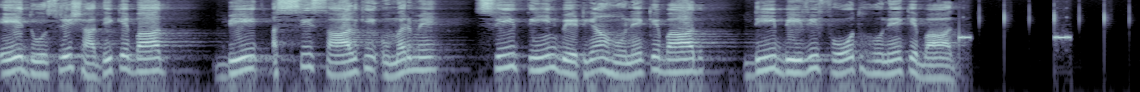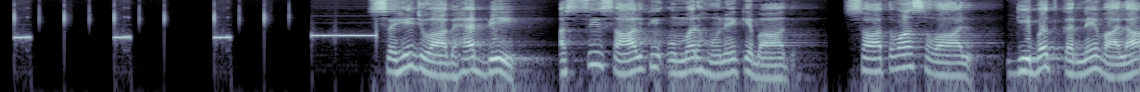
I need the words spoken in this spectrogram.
ए, दूसरी शादी के बाद, बी, अस्सी साल की उम्र में, सी, तीन बेटियाँ होने के बाद, डी, बीवी फोत होने के बाद। सही जवाब है बी। अस्सी साल की उम्र होने के बाद सातवां सवाल, गिबत करने वाला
